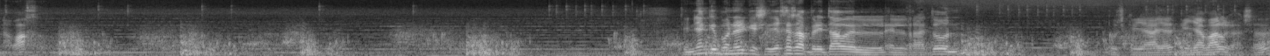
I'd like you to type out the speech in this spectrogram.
Navaja. Tendrían que poner que si dejas apretado el, ratón, pues que ya, que ya valga, ¿sabes?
